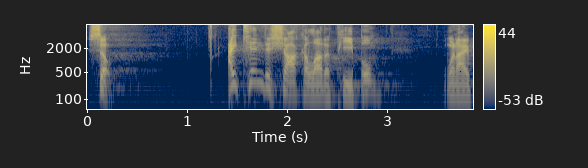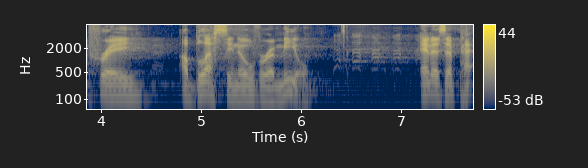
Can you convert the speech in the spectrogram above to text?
So, I tend to shock a lot of people when I pray a blessing over a meal. And as a pa-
